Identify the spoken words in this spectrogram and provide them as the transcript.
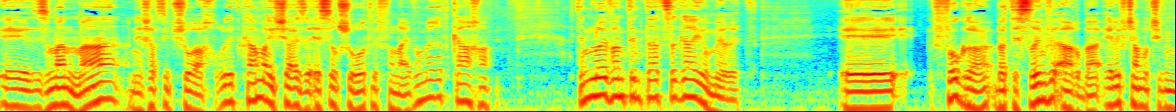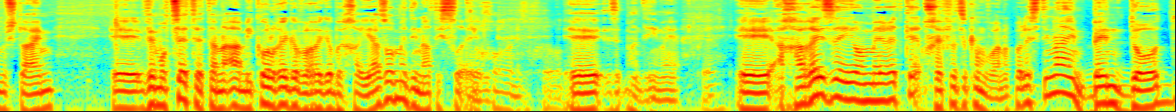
אה, זמן מה, אני ישבתי בשורה אחורית, קמה אישה איזה עשר שורות לפניי, ואומרת ככה, אתם לא הבנתם את ההצגה, היא אומרת. אה, פוגרה, בת 24, 1972, אה, ומוצצת הנאה מכל רגע ורגע בחייה, זו מדינת ישראל. נכון, אני זוכר. אה, זה מדהים היה. כן. אה, אחרי זה היא אומרת, כן, חפץ זה כמובן הפלסטינאים, בן דוד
